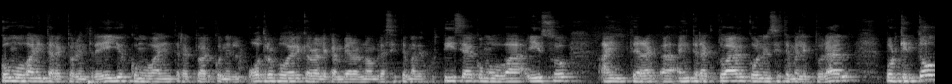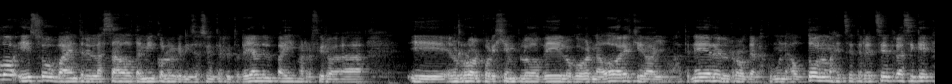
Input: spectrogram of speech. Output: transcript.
Cómo van a interactuar entre ellos, cómo van a interactuar con el otro poder que ahora le cambiaron nombre a sistema de justicia, cómo va eso a, interac- a interactuar con el sistema electoral, porque todo eso va entrelazado también con la organización territorial del país, me refiero a eh, el rol, por ejemplo, de los gobernadores que vayamos a tener, el rol de las comunas autónomas, etcétera, etcétera. Así que,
